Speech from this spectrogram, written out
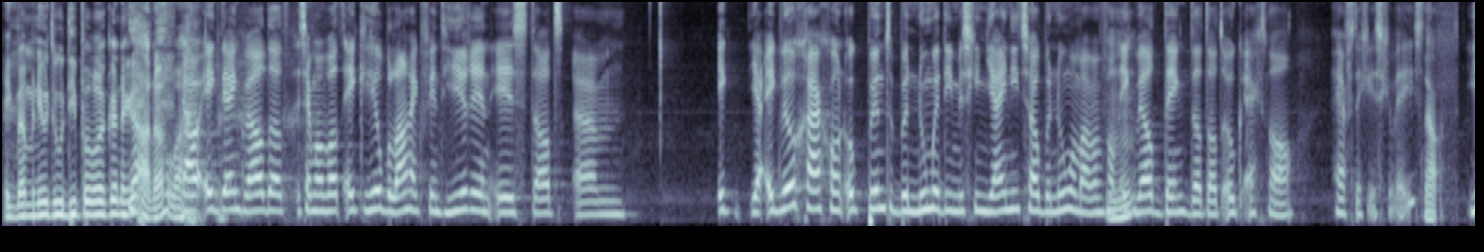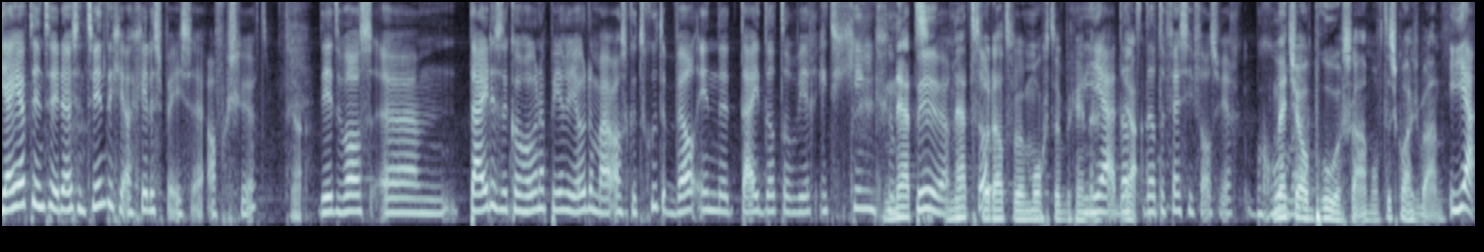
ik ben benieuwd hoe dieper we kunnen gaan. Hoor. Maar- Nou, ik denk wel dat, zeg maar, wat ik heel belangrijk vind hierin is dat. ehm, ik, ja, ik wil graag gewoon ook punten benoemen die misschien jij niet zou benoemen, maar waarvan Mhm. ik wel denk dat dat ook echt wel heftig is geweest. Ja. Jij hebt in 2020 je Achillespees eh, afgescheurd. Ja. Dit was ehm, tijdens de coronaperiode, maar als ik het goed heb, wel in de tijd dat er weer iets ging Net, gebeuren. net toch? voordat we mochten beginnen. Ja, dat, dat de festivals weer begonnen. Met jouw broer samen op de squashbaan. Ja,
